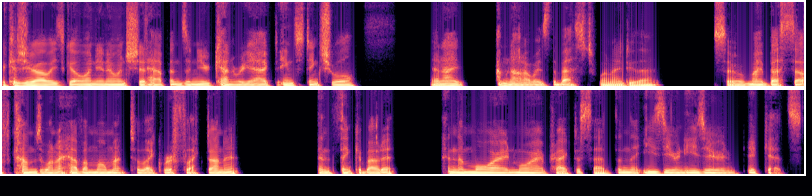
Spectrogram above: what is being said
because you're always going, you know, and shit happens, and you kind of react instinctual. And I, I'm not always the best when I do that. So my best self comes when I have a moment to like reflect on it and think about it and the more and more I practice that, then the easier and easier it gets.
